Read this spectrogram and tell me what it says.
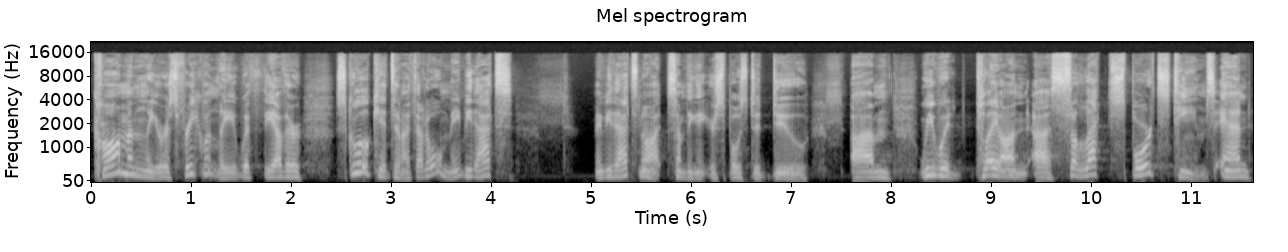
commonly or as frequently with the other school kids. And I thought, oh, maybe that's Maybe that's not something that you're supposed to do. Um, we would play on uh, select sports teams, and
